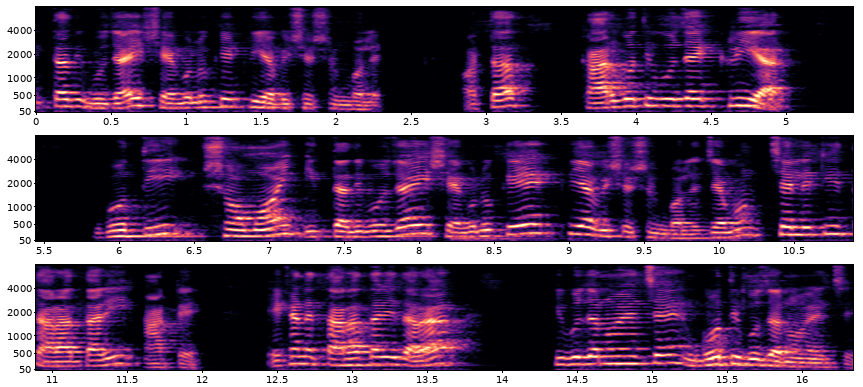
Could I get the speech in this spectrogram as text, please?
ইত্যাদি বোঝায়, সেগুলোকে ক্রিয়া বিশেষণ বলে। অর্থাৎ, কার গতি বোঝায়? ক্রিয়ার। গতি, সময় ইত্যাদি বোঝায়, সেগুলোকে ক্রিয়া বিশেষণ বলে। যেমন, ছেলেটি তাড়াতাড়ি হাঁটে। এখানে তাড়াতাড়ি দ্বারা কি বোঝানো হয়েছে? গতি বোঝানো হয়েছে।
